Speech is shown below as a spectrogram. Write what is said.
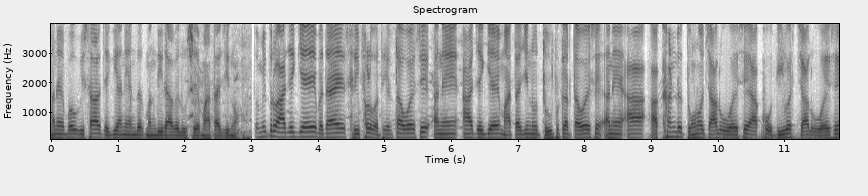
અને બહુ વિશાળ જગ્યાની અંદર મંદિર આવેલું છે માતાજીનું. તો મિત્રો આ જગ્યાએ બધાએ શ્રીફળ વધેરતા હોય છે અને આ જગ્યાએ માતાજીનું ધૂપ કરતા હોય છે અને આ અખંડ ધૂણો ચાલુ હોય છે. આખો દિવસ ચાલુ હોય છે.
